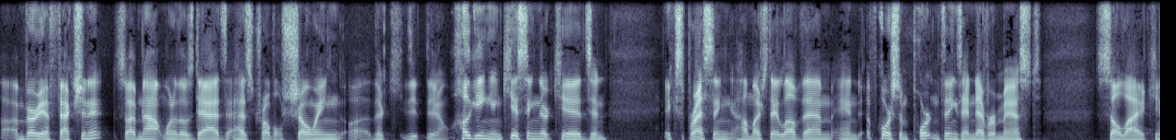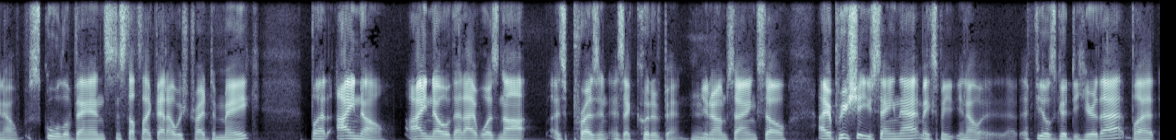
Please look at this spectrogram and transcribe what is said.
I'm very affectionate, so I'm not one of those dads that has trouble showing uh, their, you know, hugging and kissing their kids and expressing how much they love them. And of course, important things I never missed. So like you know, school events and stuff like that, I always tried to make. But I know, I know that I was not as present as I could have been. You know what I'm saying? So I appreciate you saying that. It makes me, you know, it feels good to hear that. But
